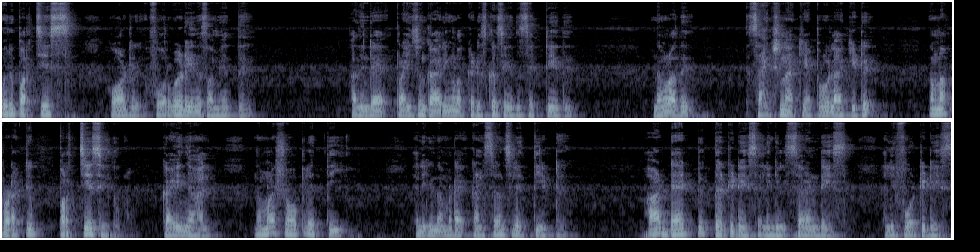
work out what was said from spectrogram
ഒരു പർച്ചേസ് ഓർഡർ ഫോർവേഡ് ചെയ്യുന്ന സമയത്ത് അതിന്റെ പ്രൈസും കാര്യങ്ങളൊക്കെ ഡിസ്കസ് ചെയ്ത് സെറ്റ് ചെയ്ത് നമ്മളത് സാങ്ഷനാക്കി അപ്രൂവൽ ആക്കിയിട്ട് നമ്മൾ ആ പ്രൊഡക്റ്റ് പർച്ചേസ് ചെയ്തു. കഴിഞ്ഞാൽ നമ്മളെ ഷോപ്പിലെത്തി അല്ലെങ്കിൽ നമ്മുടെ കൺസേൺസിലെത്തിയിട്ട് ആ ഡേറ്റ് ടു തേർട്ടി ഡേയ്സ് അല്ലെങ്കിൽ സെവൻ ഡേയ്സ് അല്ലെങ്കിൽ ഫോർട്ടി ഡേയ്സ്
